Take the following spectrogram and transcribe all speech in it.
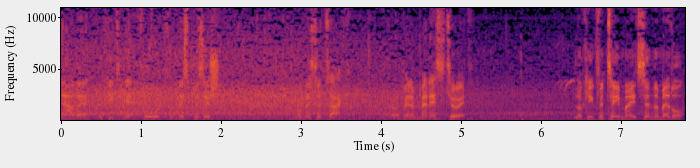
Now they're looking to get forward from this position. Well, this attack got a bit of menace to it. Looking for teammates in the middle.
